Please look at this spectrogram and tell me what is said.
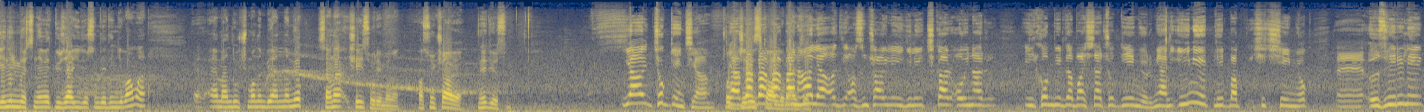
yenilmiyorsun evet güzel gidiyorsun dediğin gibi ama e, hemen de uçmanın bir anlamı yok. Sana şey sorayım hemen. Hasun Çağve ne diyorsun? Ya çok genç ya. Çok ya ben, ben, ben, ben hala Azın ile ilgili çıkar oynar ilk 11'de başlar çok diyemiyorum. Yani iyi niyetli bak hiç şeyim yok. Ee, özverili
